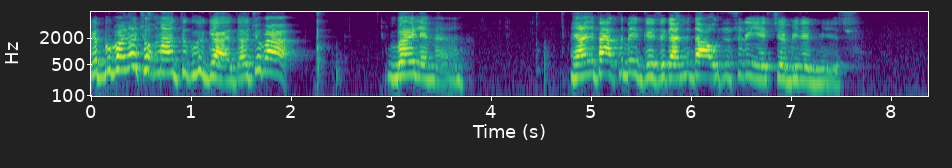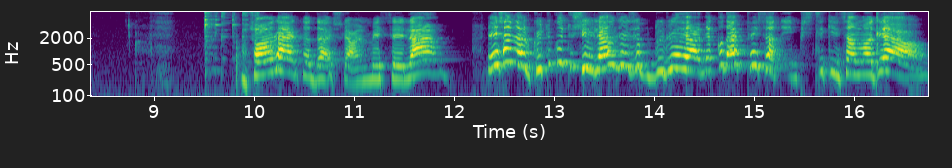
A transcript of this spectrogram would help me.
Ve bu bana çok mantıklı geldi. Acaba böyle mi? Yani farklı bir gezegende daha uzun süre yaşayabilir miyiz? Sonra arkadaşlar mesela insanlar kötü kötü şeyler yazıp duruyor ya. Ne kadar fesat, pislik insan var ya.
